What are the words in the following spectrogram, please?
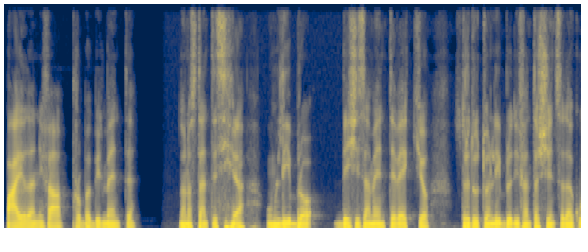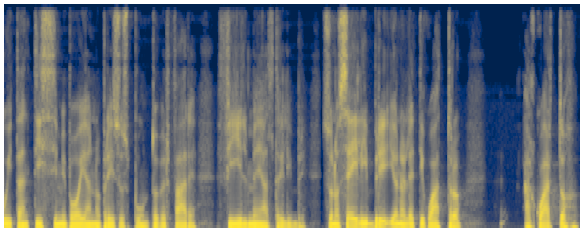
paio d'anni fa, probabilmente. Nonostante sia un libro decisamente vecchio, oltretutto un libro di fantascienza da cui tantissimi poi hanno preso spunto per fare film e altri libri. Sono sei libri, io ne ho letti quattro, al quarto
